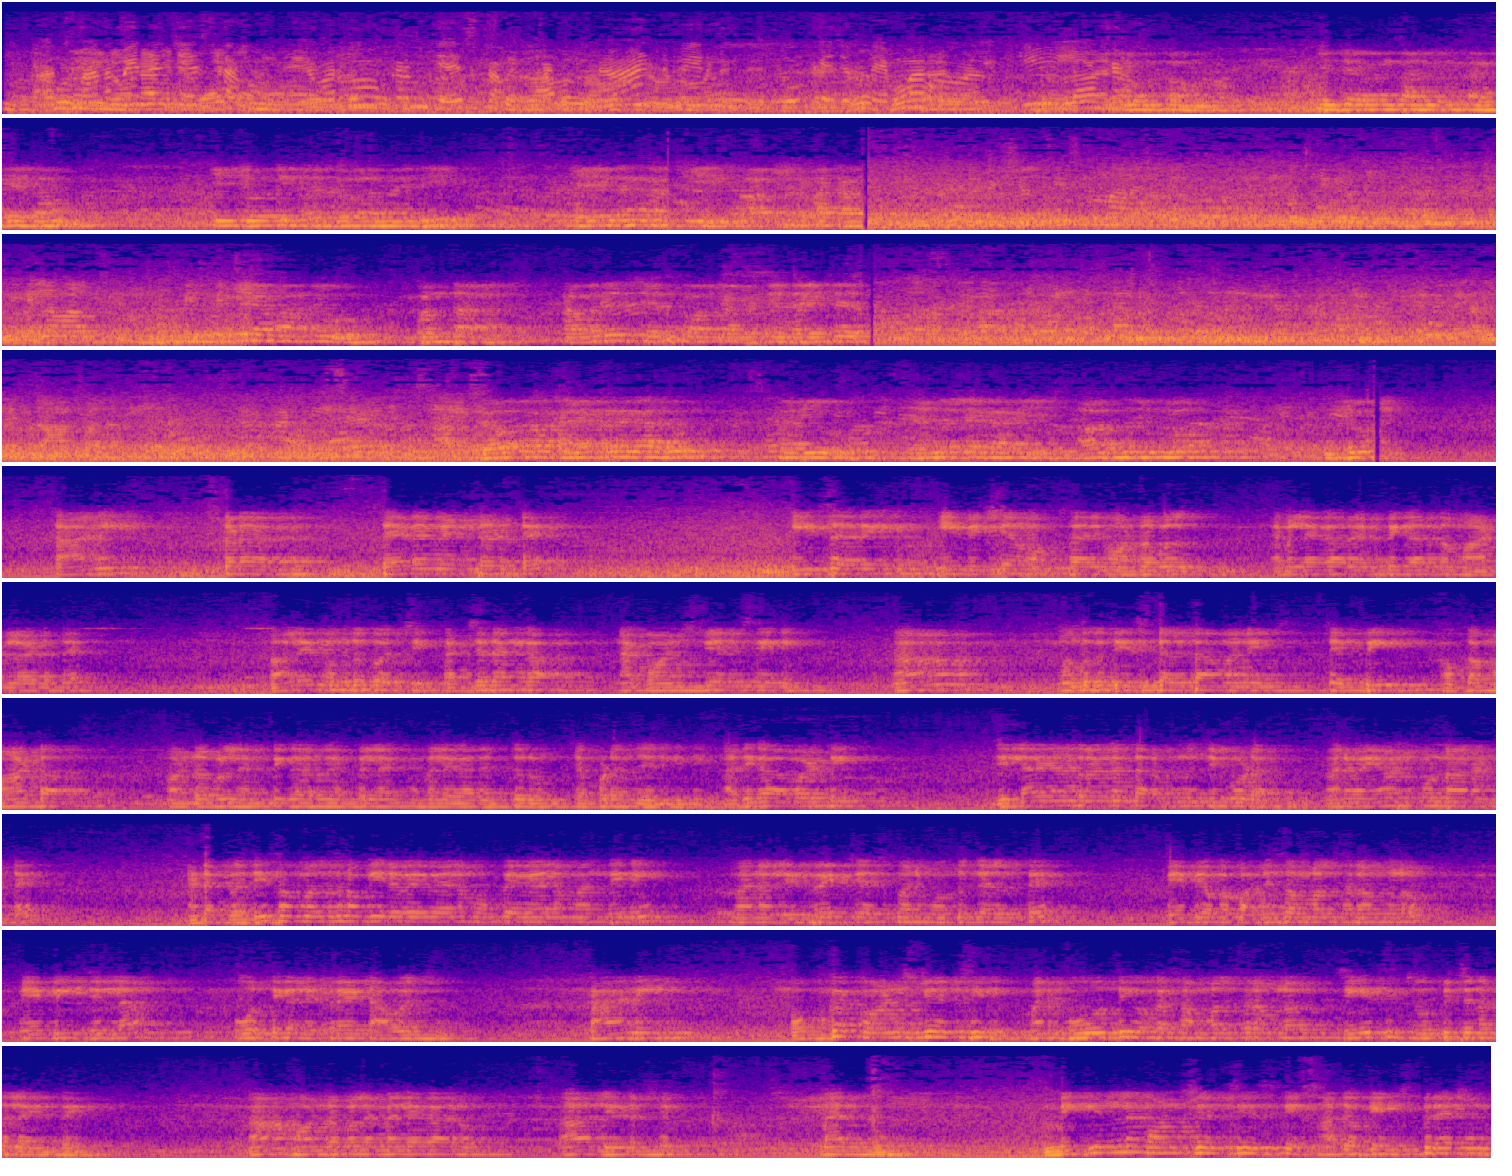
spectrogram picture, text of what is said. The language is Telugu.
మనమైనా చేస్తాం? ఒకరం చేస్తాం? మీరు ఓకే చెప్తే ఎంఆర్ఓ వాళ్ళకి సంకేతం ఈ జ్యోతి అనేది ఏ విధంగా ఈ వారు కొంత కవరేజ్ చేసుకోవాలి కాబట్టి దయచేసి గౌరవ కలెక్టర్ గారు మరియు ఎమ్మెల్యే గారి ఆధ్వర్యంలో ఇక్కడ తేడా ఏంటంటే ఈసారి ఈ విషయం ఒకసారి ఆనరబుల్ ఎమ్మెల్యే గారు ఎంపీ గారితో మాట్లాడితే వాళ్ళే ముందుకు వచ్చి ఖచ్చితంగా నా కాన్స్టిట్యుయెన్సీని ముందుకు తీసుకెళ్తామని చెప్పి ఒక మాట ఆనరబుల్ ఎంపీ గారు ఎమ్మెల్యే ఎమ్మెల్యే గారు ఇద్దరు చెప్పడం జరిగింది. అది కాబట్టి జిల్లా యంత్రాంగం తరపు నుంచి కూడా మనం ఏమనుకున్నారంటే అంటే ప్రతి సంవత్సరం ఒక ఇరవై వేల ముప్పై వేల మందిని మనం లిటరేట్ చేసుకొని ముందుకెళ్తే మేబీ ఒక పది సంవత్సరంలో మేబీ జిల్లా పూర్తిగా లిటరేట్ అవ్వచ్చు. కానీ ఒక్క కాన్స్టిట్యుయెన్సీని మనం పూర్తి ఒక సంవత్సరంలో చేసి చూపించినది అయితే హానరబుల్ ఎమ్మెల్యే గారు ఆ లీడర్షిప్ మేరకు మిగిలిన కాన్స్టిట్యుయెన్సీస్కి అది ఒక ఇన్స్పిరేషన్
